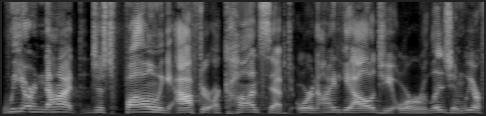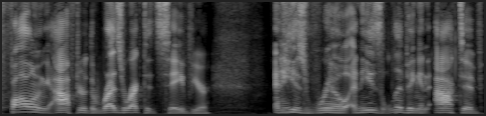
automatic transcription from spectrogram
we are not just following after a concept or an ideology or a religion. We are following after the resurrected Savior and he is real and he's living and active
